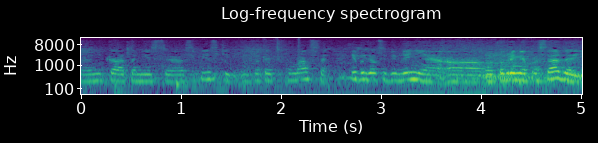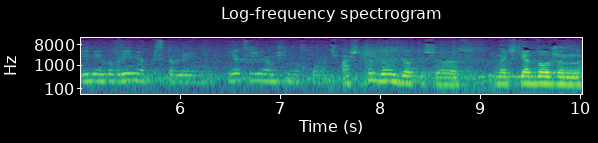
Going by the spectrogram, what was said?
Наверняка там есть э, списки, и какая-то информация. Либо делать объявление а, вот во время просада или во время представления. Я, к сожалению, вам еще не могу помочь. А что должен сделать еще раз? Значит, я должен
